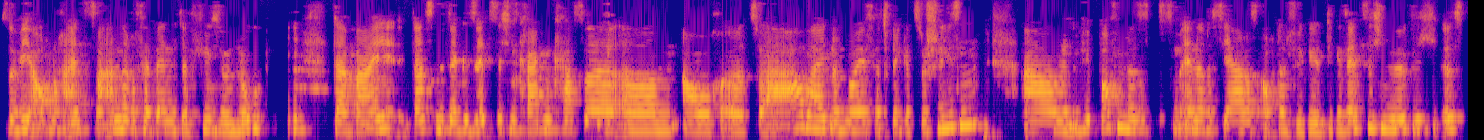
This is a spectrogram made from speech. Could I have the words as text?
sowie auch noch ein, zwei andere Verbände der Physio- und Logopädie dabei, das mit der gesetzlichen Krankenkasse ähm, auch äh, zu erarbeiten und neue Verträge zu schließen. Ähm, wir hoffen, dass es bis zum Ende des Jahres auch dann für die gesetzlichen möglich ist.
